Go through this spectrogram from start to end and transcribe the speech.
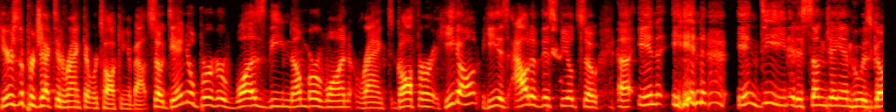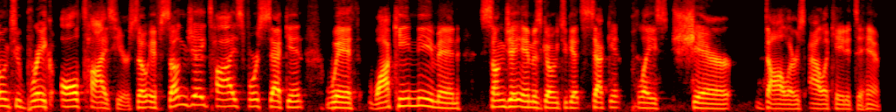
Here's the projected rank that we're talking about. So Daniel Berger was the number one ranked golfer. He gone. He is out of this field. So uh, in in indeed, it is Sung Jae Im who is going to break all ties here. So if Sung Jae ties for second with Joaquin Niemann, Sung Jae Im is going to get second place share dollars allocated to him.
